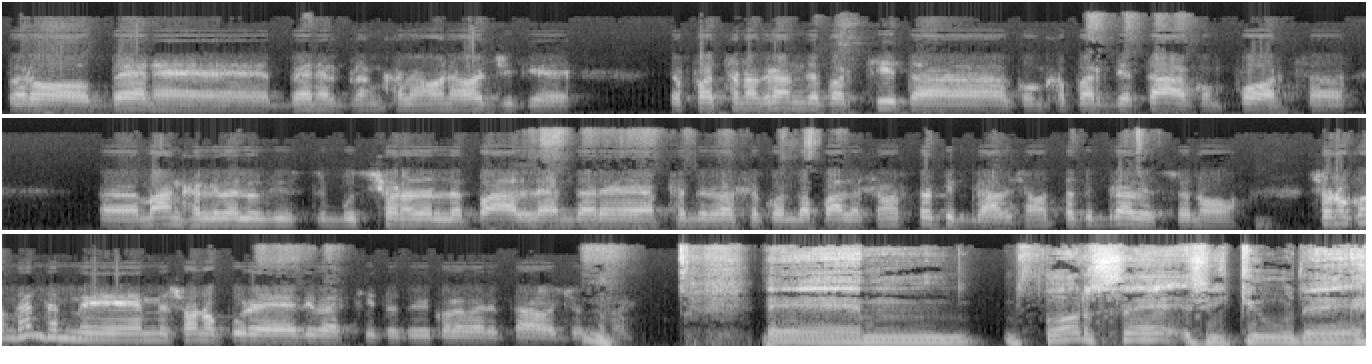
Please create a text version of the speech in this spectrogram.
però bene, bene il Brancaleone oggi che ha fatto una grande partita con caparbietà, con forza, eh, ma anche a livello di distribuzione delle palle, andare a prendere la seconda palla. Siamo stati bravi, siamo stati bravi e sono, sono contento e mi, mi, sono pure divertito, ti dico la verità oggi. Ehm, forse si chiude,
